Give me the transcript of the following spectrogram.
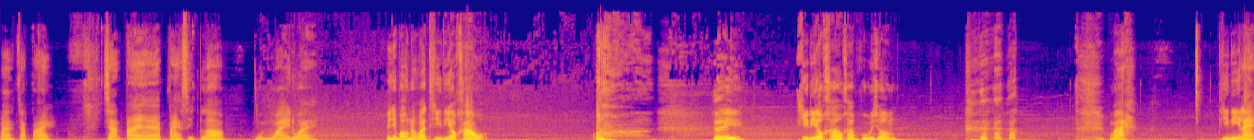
มาจัดไป จัดไปฮะ 80 รอบหมุนไวด้วย ไม่จะบอกนะว่าทีเดียวเข้า เฮ้ย ทีเดียวเข้าครับคุณผู้ชม มา ทีนี้แหละ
